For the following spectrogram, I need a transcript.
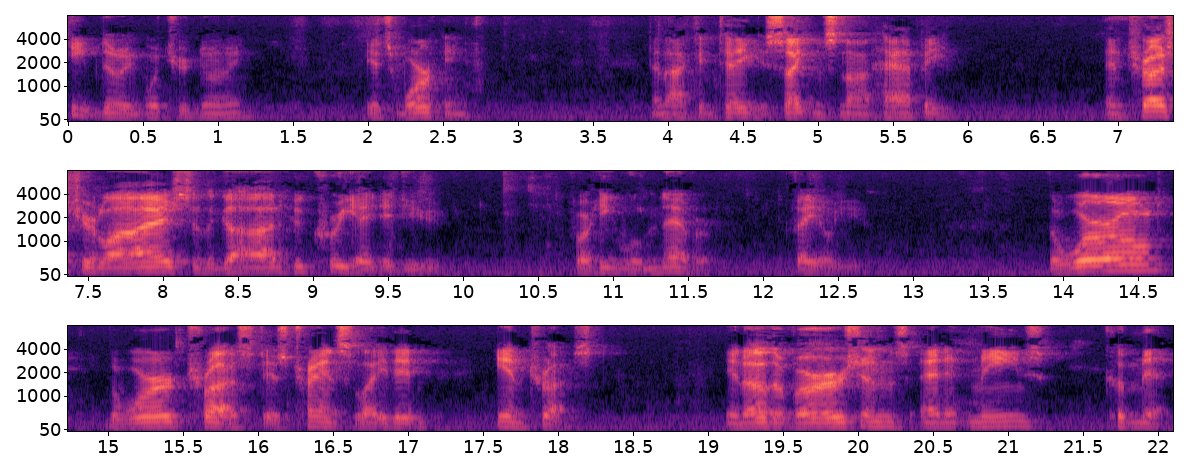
keep doing what you're doing. It's working. And I can tell you, Satan's not happy. And trust your lives to the God who created you, for he will never fail you. The world, the word trust is translated in trust in other versions, and it means commit.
